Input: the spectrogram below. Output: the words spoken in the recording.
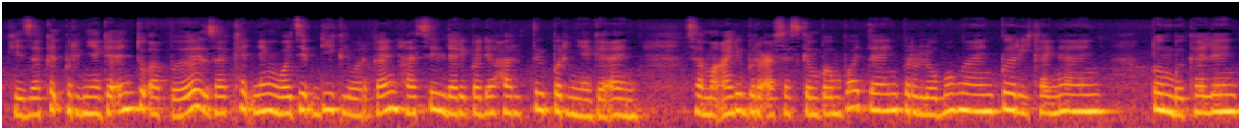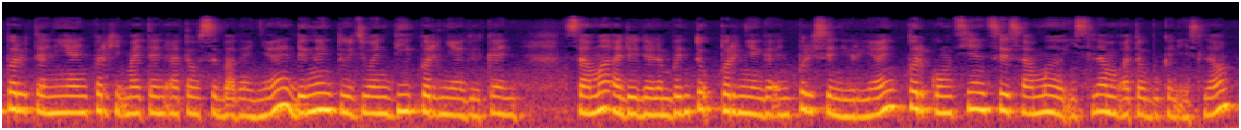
Okey, zakat perniagaan tu apa? Zakat yang wajib dikeluarkan hasil daripada harta perniagaan. Sama ada berasaskan pembuatan, perlobongan, perikanan, pembekalan, pertanian, perkhidmatan atau sebagainya dengan tujuan diperniagakan sama ada dalam bentuk perniagaan persendirian, perkongsian sesama Islam atau bukan Islam,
